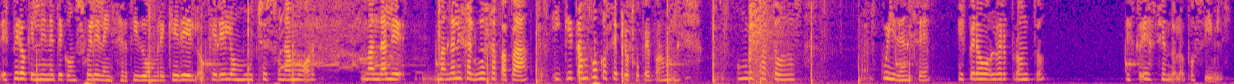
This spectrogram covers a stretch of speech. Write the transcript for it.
Espero que el nene te consuele la incertidumbre. Querelo, querelo mucho, es un amor. Mándale, mándale saludos a papá. Y que tampoco se preocupe por mí. Un beso a todos. Cuídense. Espero volver pronto. Estoy haciendo lo posible.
